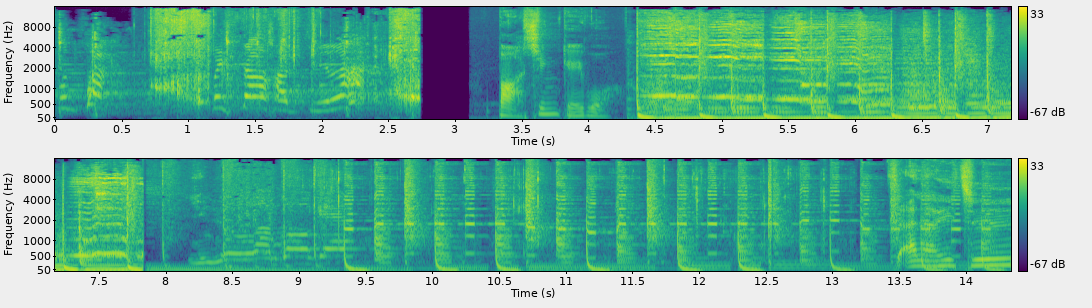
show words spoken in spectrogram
不错，味道好极了。把心给我。再来一只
